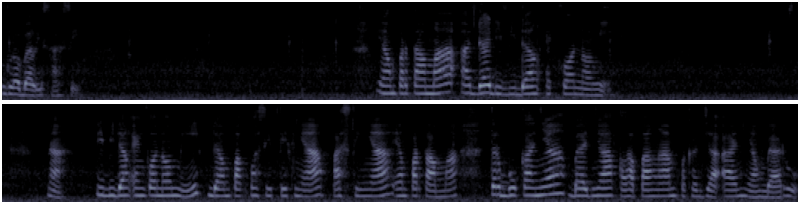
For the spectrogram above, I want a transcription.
globalisasi. Yang pertama ada di bidang ekonomi. Nah, di bidang ekonomi, dampak positifnya pastinya yang pertama terbukanya banyak lapangan pekerjaan yang baru.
